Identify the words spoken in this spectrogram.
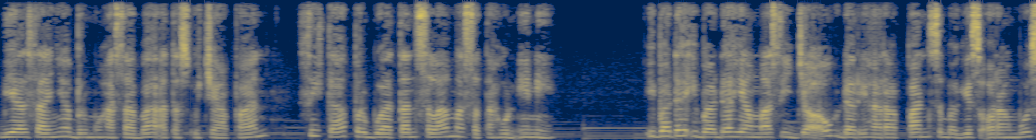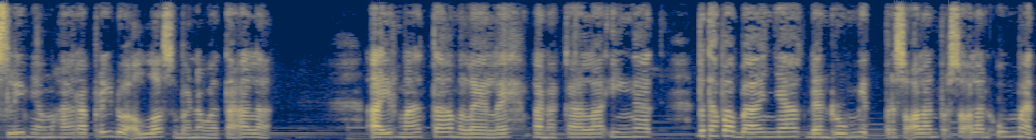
biasanya bermuhasabah atas ucapan, sikap, perbuatan selama setahun ini. Ibadah-ibadah yang masih jauh dari harapan sebagai seorang muslim yang mengharap ridho Allah Subhanahu wa taala. Air mata meleleh manakala ingat betapa banyak dan rumit persoalan-persoalan umat,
